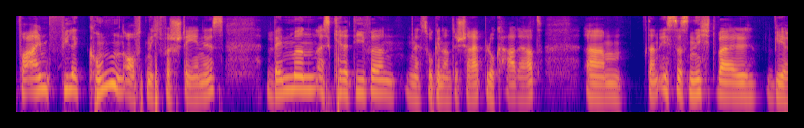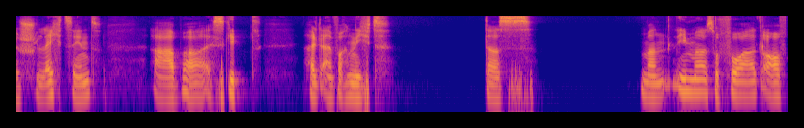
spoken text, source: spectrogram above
Vor allem viele Kunden oft nicht verstehen ist, wenn man als Kreativer eine sogenannte Schreibblockade hat, ähm, dann ist das nicht, weil wir schlecht sind, aber es gibt halt einfach nicht, dass man immer sofort auf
